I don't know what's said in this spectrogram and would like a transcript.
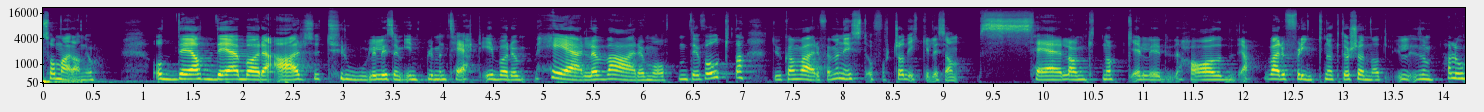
sånn er han jo. Og det at det bare er så utrolig liksom implementert i bare hele væremåten til folk da. Du kan være feminist og fortsatt ikke liksom se langt nok eller ha, ja, være flink nok til å skjønne at liksom, Hallo,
